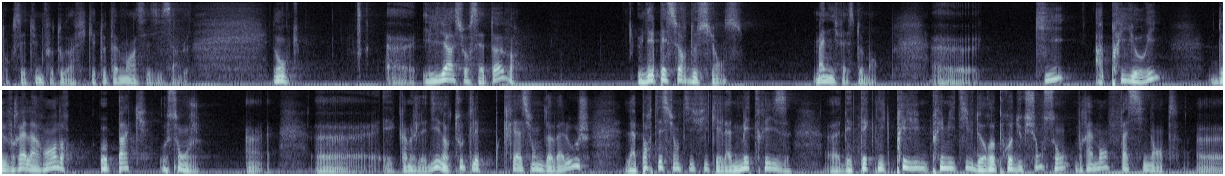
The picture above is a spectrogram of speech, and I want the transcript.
Donc c'est une photographie qui est totalement insaisissable. Donc euh, il y a sur cette œuvre une épaisseur de science, manifestement, euh, qui, a priori, devrait la rendre opaque au songe. hein. Euh, et comme je l'ai dit, dans toutes les créations de Dovalouche, la portée scientifique et la maîtrise euh, des techniques pri- primitives de reproduction sont vraiment fascinantes. Euh,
